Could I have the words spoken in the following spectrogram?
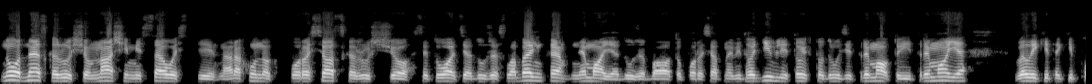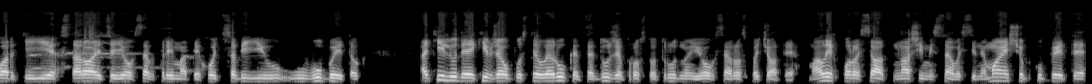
Ну, одне скажу, що в нашій місцевості на рахунок поросят скажу, що ситуація дуже слабенька, немає дуже багато поросят на відгодівлі. Той, хто друзі тримав, той і тримає. Великі такі партії стараються його все втримати, хоч собі і в убиток. А ті люди, які вже опустили руки, це дуже просто трудно його все розпочати. Малих поросят в нашій місцевості немає, щоб купити.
